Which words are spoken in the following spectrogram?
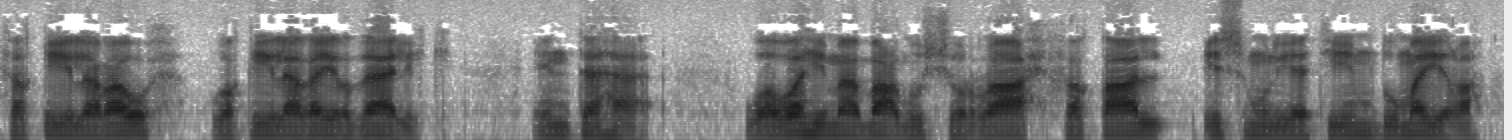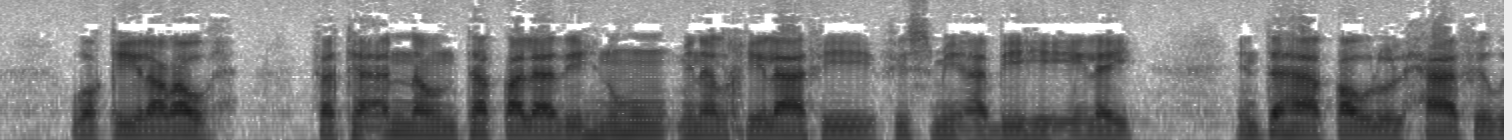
فقيل روح وقيل غير ذلك انتهى. ووهم بعض الشراح فقال اسم اليتيم ضميرة وقيل روح فكأنه انتقل ذهنه من الخلاف في اسم أبيه إليه. انتهى قول الحافظ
